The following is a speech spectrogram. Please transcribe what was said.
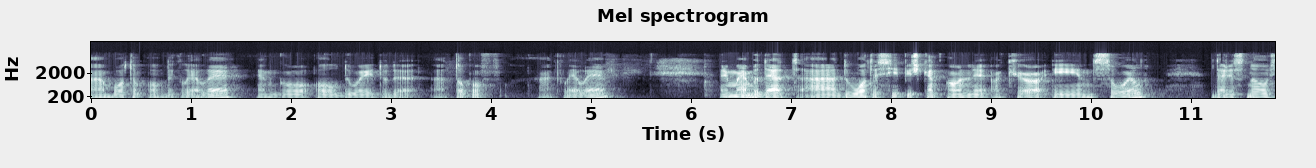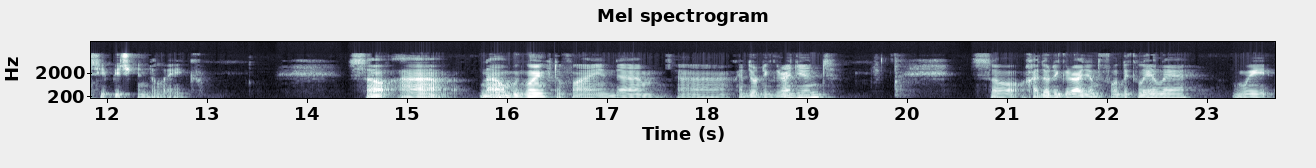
uh, bottom of the clay layer and go all the way to the uh, top of uh, clay layer. Remember that uh, the water seepage can only occur in soil. There is no seepage in the lake. So uh, now we're going to find um, uh, hydraulic gradient. So hydraulic gradient for the clay layer, we,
